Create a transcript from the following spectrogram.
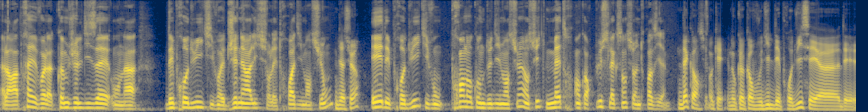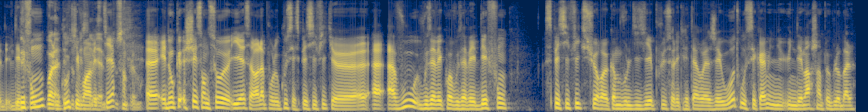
alors après, voilà, comme je le disais, on a des produits qui vont être généralistes sur les trois dimensions. Bien sûr. Et des produits qui vont prendre en compte deux dimensions et ensuite mettre encore plus l'accent sur une troisième. D'accord, ok. Donc quand vous dites des produits, c'est des, des, fonds, du coup, qui vont investir. Tout simplement. et donc chez Sanso IS, alors là pour le coup c'est spécifique à, à, vous, vous avez quoi? Vous avez des fonds spécifique sur, euh, comme vous le disiez, plus les critères ESG ou autres, ou c'est quand même une, démarche un peu globale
